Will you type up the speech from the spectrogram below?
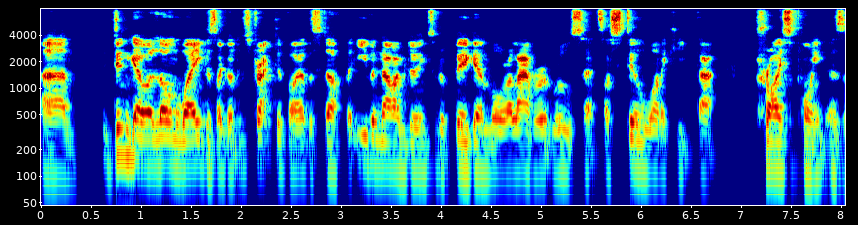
Um, it didn't go a long way because I got distracted by other stuff. But even now I'm doing sort of bigger, more elaborate rule sets. I still want to keep that price point as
